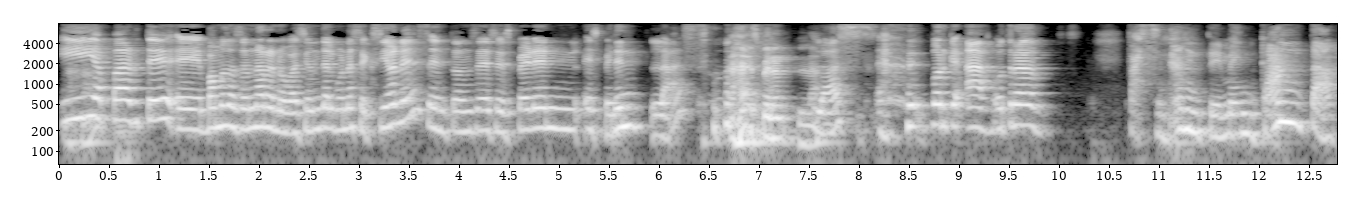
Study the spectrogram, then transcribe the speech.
Y Ajá. aparte, eh, vamos a hacer una renovación de algunas secciones, entonces esperen, esperen las. Esperen, Las. Porque, ah, otra fascinante, me encanta,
